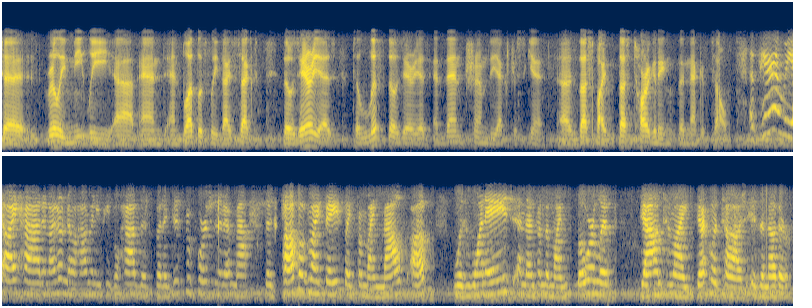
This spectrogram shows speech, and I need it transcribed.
to really neatly uh, and and bloodlessly dissect those areas to lift those areas and then trim the extra skin, uh, thus by thus targeting the neck itself. Apparently, I had, and I don't know how many people have this, but a disproportionate amount. The top of my face, like from my mouth up, was one age, and then from the, my lower lip down to my décolletage is another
